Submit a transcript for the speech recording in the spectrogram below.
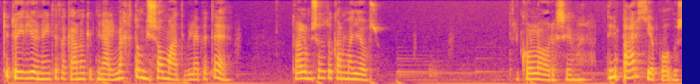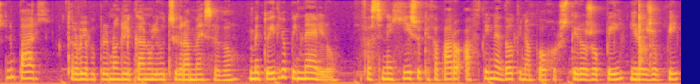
Και το ίδιο εννοείται θα κάνω και από την άλλη. Μέχρι το μισό μάτι βλέπετε; Το άλλο μισό θα το κάνουμε αλλιώς. Τρικολόρε σήμερα. Δεν υπάρχει απόδοση, δεν υπάρχει. Τώρα βλέπω πρέπει να γλυκάνω λίγο τις γραμμές εδώ. Με το ίδιο πινέλο θα συνεχίσω και θα πάρω αυτήν εδώ την απόχρωση, τη ροζοπή, η ροζοπή.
